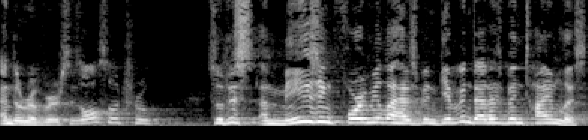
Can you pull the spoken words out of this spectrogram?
And the reverse is also true. So this amazing formula has been given that has been timeless.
